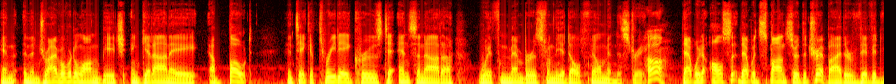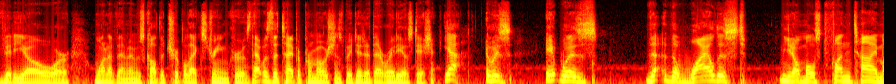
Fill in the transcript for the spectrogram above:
and and then drive over to Long Beach and get on a a boat and take a three day cruise to Ensenada with members from the adult film industry Oh. that would also that would sponsor the trip, either Vivid Video or one of them. It was called the Triple X Extreme Cruise. That was the type of promotions we did at that radio station. Yeah, it was it was the the wildest, you know, most fun time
